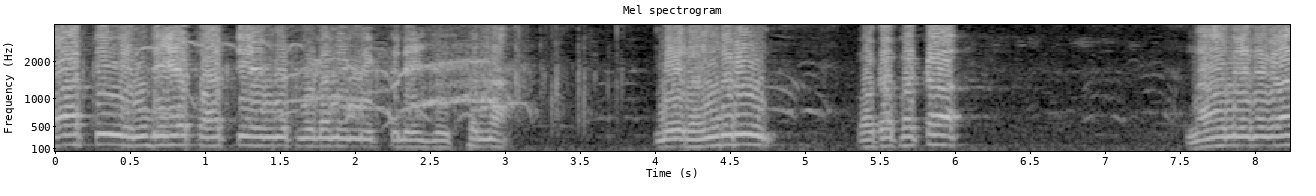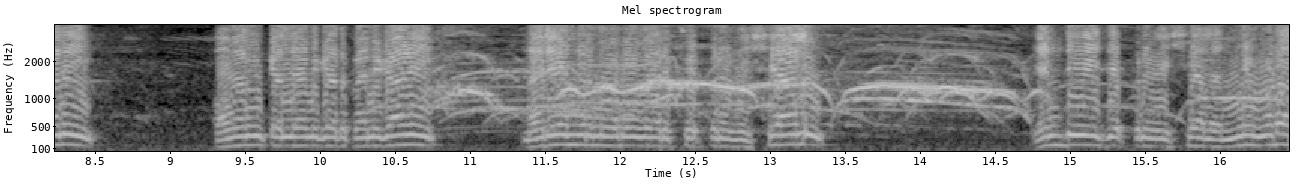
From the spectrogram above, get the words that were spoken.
పార్టీ ఎన్డీఏ పార్టీ అని చెప్పి కూడా నేను మీకు తెలియజేస్తున్నా. మీరందరూ ఒక పక్క నా మీద గాని పవన్ కళ్యాణ్ గారి పైన గాని నరేంద్ర మోడీ గారు చెప్పిన విషయాలు ఎన్డీఏ చెప్పిన విషయాలన్నీ కూడా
